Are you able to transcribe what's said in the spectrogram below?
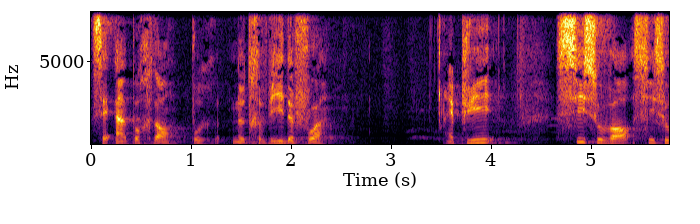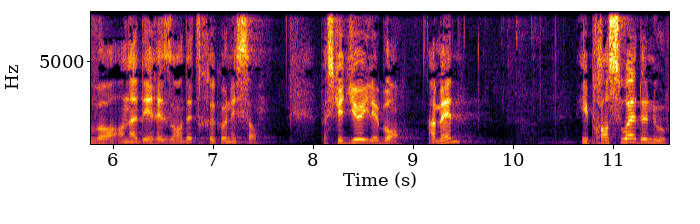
c'est important pour notre vie de foi. Et puis, si souvent, si souvent, on a des raisons d'être reconnaissant. Parce que Dieu, il est bon. Amen. Il prend soin de nous.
